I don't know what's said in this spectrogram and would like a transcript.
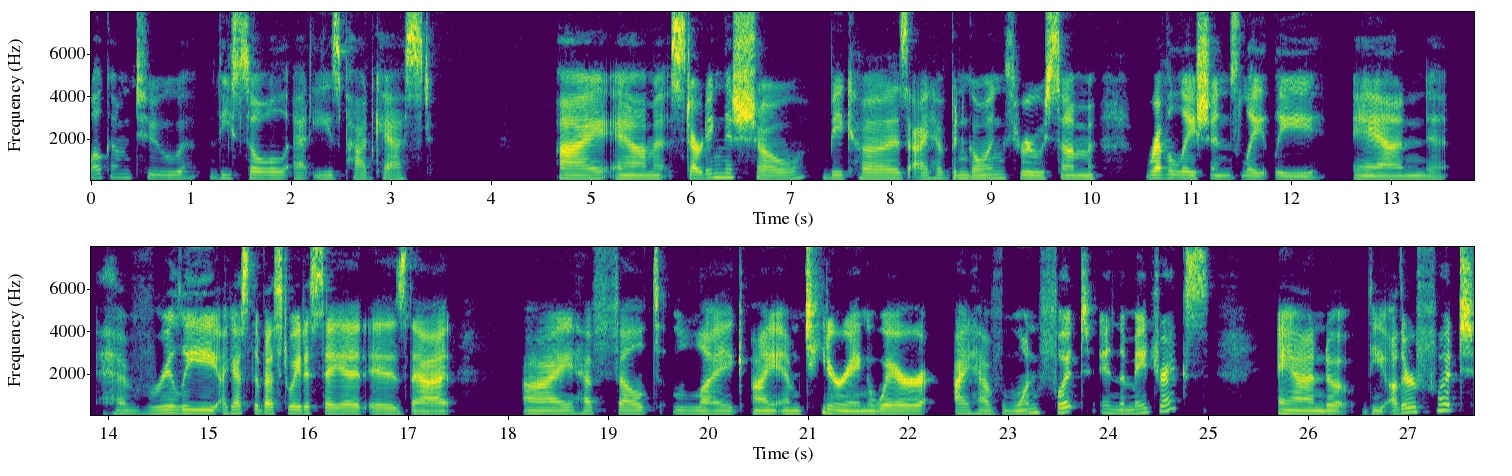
Welcome to the Soul at Ease podcast. I am starting this show because I have been going through some revelations lately and have really, I guess the best way to say it is that I have felt like I am teetering where I have one foot in the matrix and the other foot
